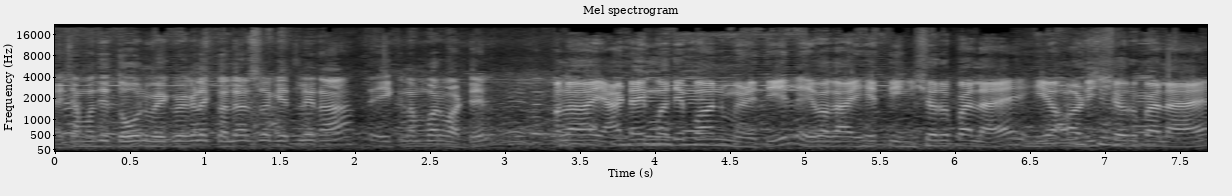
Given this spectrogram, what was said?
याच्यामध्ये दोन वेगवेगळे कलर जर घेतले ना तर एक नंबर वाटेल. मला या टाईपमध्ये पण मिळतील. हे बघा हे तीनशे रुपयाला आहे हे अडीचशे रुपयाला आहे.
